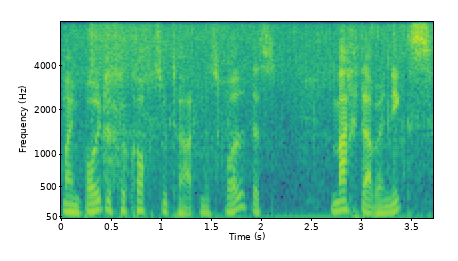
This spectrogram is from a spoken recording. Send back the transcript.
Mein Beutel für Kochzutaten ist voll. Das macht aber nichts.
